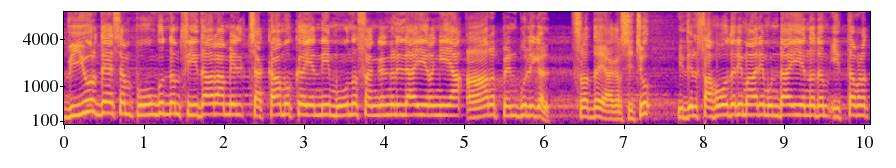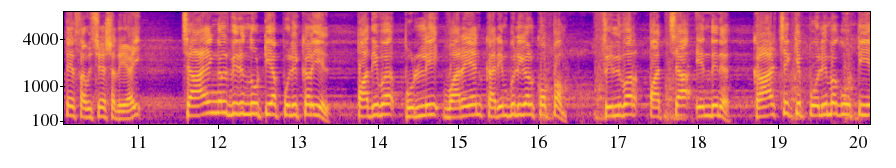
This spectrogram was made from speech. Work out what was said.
വിയൂർ ദേശം പൂങ്കുന്നം സീതാറാമിൽ ചക്കാമുക്ക് എന്നീ മൂന്ന് സംഘങ്ങളിലായി ഇറങ്ങിയ ആറ് പെൺപുലികൾ ശ്രദ്ധയാകർഷിച്ചു. ഇതിൽ സഹോദരിമാരും ഉണ്ടായി എന്നതും ഇത്തവണത്തെ സവിശേഷതയായി. ചായങ്ങൾ വിരുന്നൂട്ടിയ പുലിക്കളിയിൽ പതിവ് പുള്ളി വരയൻ കരിമ്പുലികൾക്കൊപ്പം സിൽവർ പച്ച എന്തിന് കാഴ്ചയ്ക്ക് പൊലിമ കൂട്ടിയ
